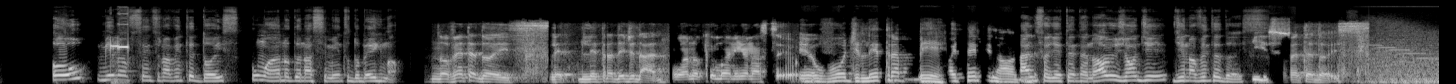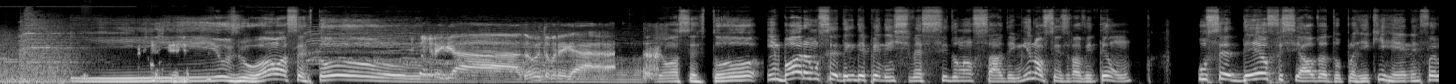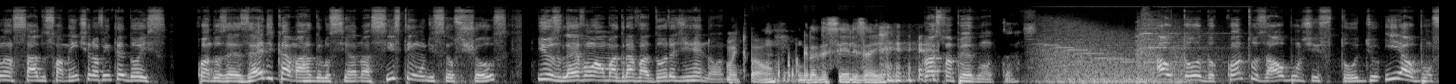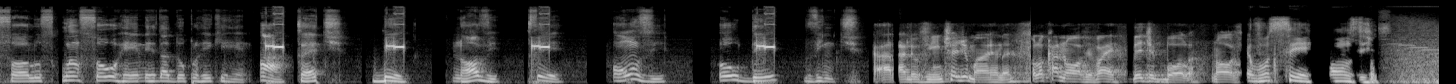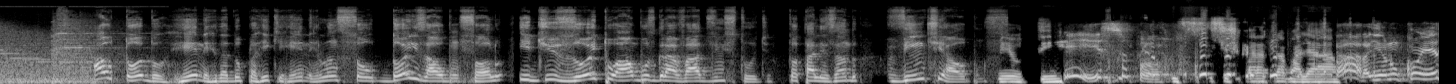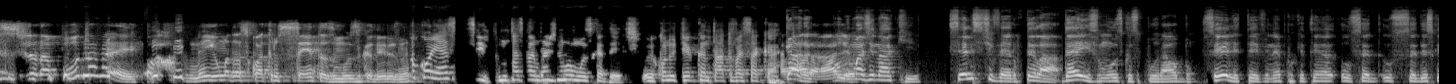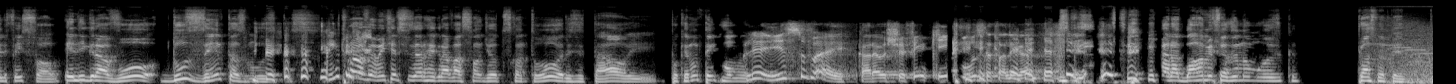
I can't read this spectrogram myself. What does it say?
Ou 1992, um ano do nascimento do meu irmão. 92. Le- letra D de dado. O ano que o Maninho nasceu. Eu vou de letra B, 89. Thales foi de 89 e João de, de 92. Isso. 92. E o João acertou. Muito obrigado, muito obrigado. O João acertou. Embora um CD independente tivesse sido lançado em 1991, o CD oficial da dupla Rick Renner foi lançado somente em 92, quando Zezé de Camargo e Luciano assistem um de seus shows e os levam a uma gravadora de renome. Muito bom. Agradecer eles aí. Próxima pergunta. Ao todo, quantos álbuns de estúdio e álbuns solos lançou o Renner da dupla Rick Renner? A. 7. B. 9. C. 11. Ou D. 20. Caralho, 20 é demais, né? Vou colocar 9, vai. B de bola. 9. Eu vou ser 11. Ao todo, Renner da dupla Rick Renner lançou dois álbuns solo e 18 álbuns gravados em estúdio, totalizando 20 álbuns. Meu Deus. Que isso, pô? Esses caras trabalhavam. Cara, e eu não conheço os filhos da puta, velho. Nenhuma das 400 músicas deles, né? Tu conhece sim, tu não tá se lembrando de nenhuma música deles. E Quando o dia cantar, tu vai sacar. Cara, Caralho. vamos imaginar aqui. Se eles tiveram, sei lá, 10 músicas por álbum, se ele teve, né? Porque tem os, CDs que ele fez solo. Ele gravou 200 músicas. e provavelmente eles fizeram regravação de outros cantores e tal. E, porque não tem como. Olha isso, velho. Cara, é o Stephen King música, tá ligado? o cara dorme fazendo música. Próxima pergunta.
